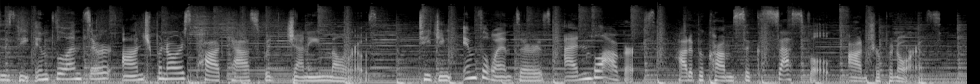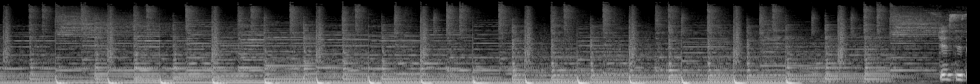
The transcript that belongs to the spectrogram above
is the Influencer Entrepreneurs Podcast with Jenny Melrose, teaching influencers and bloggers how to become successful entrepreneurs. This is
